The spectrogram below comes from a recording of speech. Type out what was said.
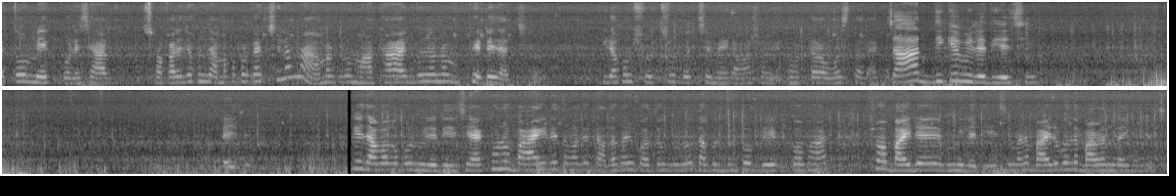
এত মেঘ করেছে। আর সকালে যখন জামা কাপড় কাচ্ছিলাম না, আমার পুরো মাথা একদম যেন ফেটে যাচ্ছে। কীরকম শত্রু করছে মেঘ আমার সঙ্গে ঘরটার অবস্থা দেখ। চারদিকে মিলে দিয়েছি। এই যে। জামা কাপড় মিলে দিয়েছি। এখনও বাইরে তোমাদের দাদাভাই কতগুলো তারপর দুটো বেড কভার সব বাইরে মিলে দিয়েছি। মানে বাইরে বলতে বারান্দায় মিলেছি।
